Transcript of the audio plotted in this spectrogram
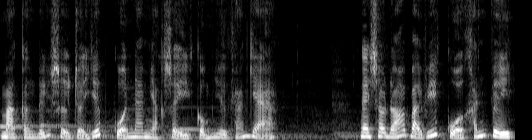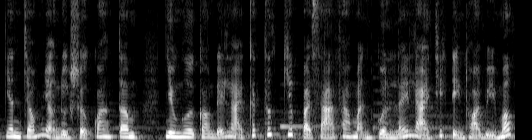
mà cần đến sự trợ giúp của nam nhạc sĩ cũng như khán giả. Ngay sau đó, bài viết của Khánh Vi nhanh chóng nhận được sự quan tâm. Nhiều người còn để lại cách thức giúp bà xã Phan Mạnh Quỳnh lấy lại chiếc điện thoại bị mất.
